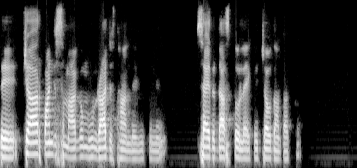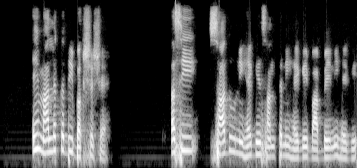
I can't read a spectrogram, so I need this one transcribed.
ਤੇ 4-5 ਸਮਾਗਮ ਹੁਣ ਰਾਜਸਥਾਨ ਦੇ ਵਿੱਚ ਨੇ, ਸ਼ਾਇਦ 10 ਤੋਂ ਲੈ ਕੇ 14 ਤੱਕ। ਇਹ ਮਾਲਕ ਦੀ ਬਖਸ਼ਿਸ਼ ਹੈ। ਅਸੀਂ ਸਾਧੂ ਨਹੀਂ ਹੈਗੇ, ਸੰਤ ਨਹੀਂ ਹੈਗੇ, ਬਾਬੇ ਨਹੀਂ ਹੈਗੇ।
